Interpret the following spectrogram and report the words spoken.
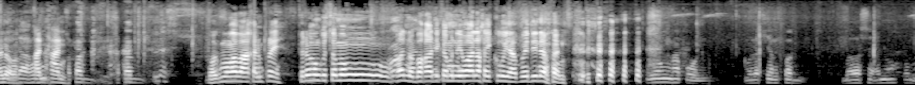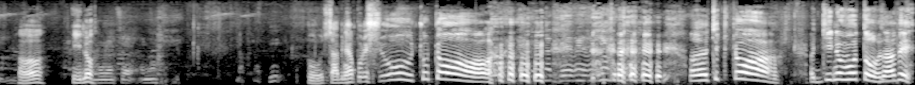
Ano? An-an. Kapag, kapag, Huwag mong hawakan, pre. Pero kung gusto mong, ano, baka di ka maniwala kay kuya, pwede naman. yung hapon, wala siyang pag, bawas sa ano, pag, Oo. Hilo. ano yan sa, ano, makati. Po, sabi ng pulis, oh, chucho! Nagre-re yan. Ah, chucho! To, sabi.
